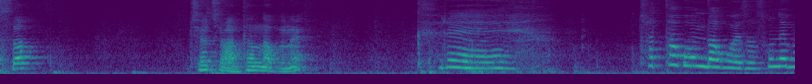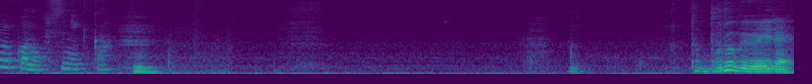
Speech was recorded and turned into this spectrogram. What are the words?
왔어? 지하철 안 탔나 보네? 그래. 차 타고 온다고 해서 손해 볼 건 없으니까. 너 무릎이 왜 이래?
